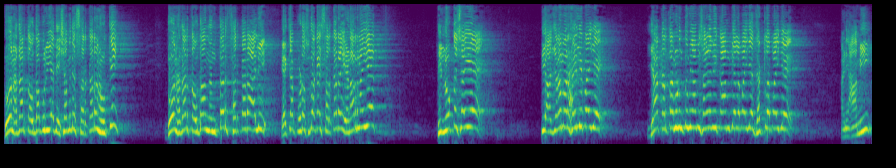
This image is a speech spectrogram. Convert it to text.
दोन हजार चौदा पूर्वी या देशामध्ये सरकार नव्हती? दोन हजार चौदा नंतर सरकार आली. याच्यापुढे सुद्धा काही सरकार येणार नाहीयेत. ही लोकशाही आहे. ती अजरामर राहिली पाहिजे. याकरता म्हणून तुम्ही आम्ही सगळ्यांनी काम केलं पाहिजे झटलं पाहिजे. आणि आम्ही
